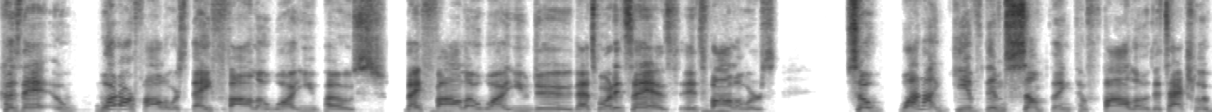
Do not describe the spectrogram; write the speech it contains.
Because they what are followers? They follow what you post. They mm-hmm. follow what you do. That's what it says. It's mm-hmm. followers. So why not give them something to follow that's actually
